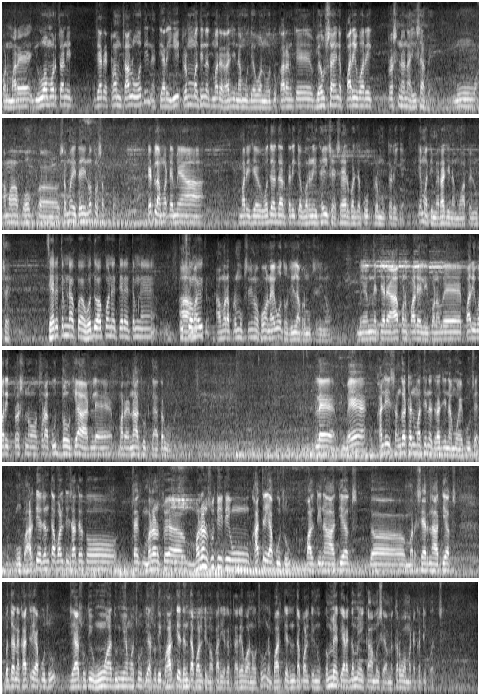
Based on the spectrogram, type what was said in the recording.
પણ મારે યુવા મોરચાની જ્યારે ટ્રમ ચાલુ હતી ને ત્યારે એ ટ્રમમાંથી જ મારે રાજીનામું દેવાનું હતું. કારણ કે વ્યવસાય અને પારિવારિક પ્રશ્નના હિસાબે હું આમાં ભોગ સમય દઈ નહોતો શકતો. એટલા માટે મેં આ મારી જે હોદ્દેદાર તરીકે વરણી થઈ છે શહેર ભાજપ ઉપપ્રમુખ તરીકે એમાંથી મેં રાજીનામું આપેલું છે. જ્યારે તમને હોદ્દો આપવાને ને ત્યારે તમને પૂછવામાં આવ્યું હતું? અમારા પ્રમુખશ્રીનો ફોન આવ્યો હતો જિલ્લા પ્રમુખશ્રીનો. મેં એમને ત્યારે આ પણ પાડેલી, પણ હવે પારિવારિક પ્રશ્નો થોડાક ઉદ્ભવ થયા એટલે મારે ના છૂટકે કરવું પડ્યું. એટલે મેં ખાલી સંગઠનમાંથી જ રાજીનામું આપ્યું છે. હું ભારતીય જનતા પાર્ટી સાથે તો છેક મરણ મરણ સુધીથી હું ખાતરી આપું છું. પાર્ટીના અધ્યક્ષ શહેરના અધ્યક્ષ બધાને ખાતરી આપું છું. જ્યાં સુધી હું આ દુનિયામાં છું, ત્યાં સુધી ભારતીય જનતા પાર્ટીનો કાર્યકર્તા રહેવાનો છું અને ભારતીય જનતા પાર્ટીનું ગમે ત્યારે ગમે એ કામ હશે, અમે કરવા માટે કટિબદ્ધ છે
